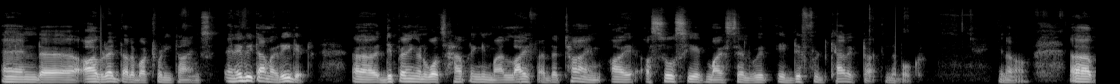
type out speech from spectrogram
and uh, I've read that about 20 times. And every time I read it, uh, depending on what's happening in my life at the time, I associate myself with a different character in the book. You know, uh,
